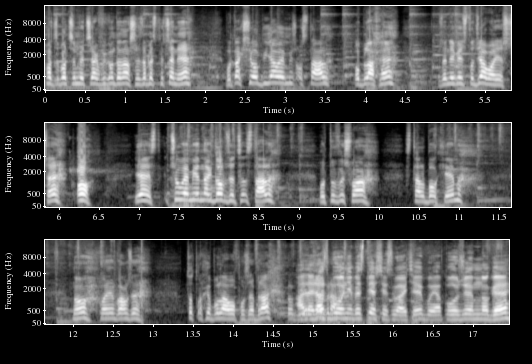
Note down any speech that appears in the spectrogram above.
Chodź zobaczymy, czy jak wygląda nasze zabezpieczenie, bo tak się obijałem już o stal, o blachę, że nie wiesz, to działa jeszcze. O, jest, czułem jednak dobrze co stal, bo tu wyszła stal bokiem. No, powiem wam, że to trochę bolało po żebrach. Ale raz Dobra. było niebezpiecznie, słuchajcie, bo ja położyłem nogę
